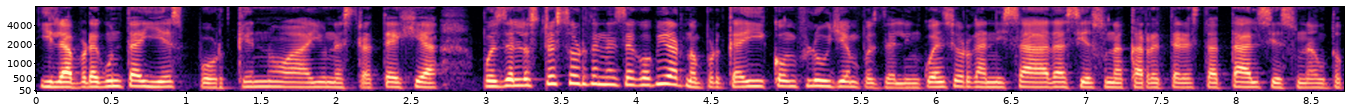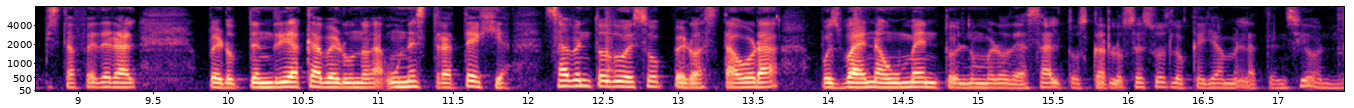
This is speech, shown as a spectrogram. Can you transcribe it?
Y la pregunta ahí es por qué no hay una estrategia, pues de los tres órdenes de gobierno, porque ahí confluyen pues delincuencia organizada, si es una carretera estatal, si es una autopista federal, pero tendría que haber una, una estrategia. Saben todo eso, pero hasta ahora pues va en aumento el número de asaltos, Carlos, eso es lo que llama la atención. ¿no?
